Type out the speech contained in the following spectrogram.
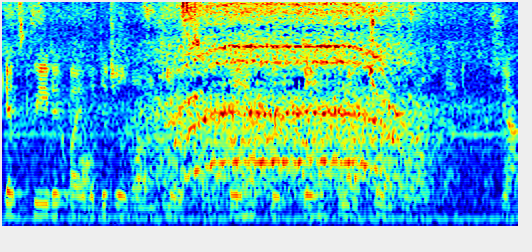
gets created by the digital volunteers. So they have to they have to now churn through all of that. Yeah.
